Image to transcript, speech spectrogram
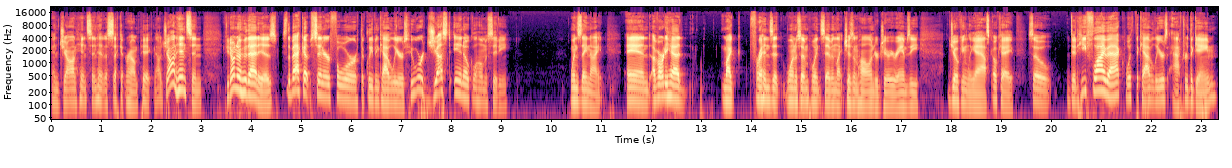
and John Henson in a second round pick. Now, John Henson, if you don't know who that is, is the backup center for the Cleveland Cavaliers who were just in Oklahoma City Wednesday night. And I've already had my friends at 107.7 like Chisholm Holland or Jerry Ramsey jokingly ask, okay, so did he fly back with the Cavaliers after the game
